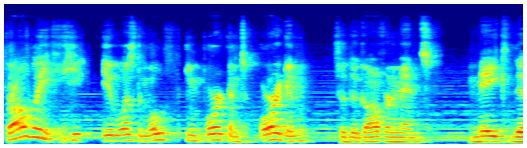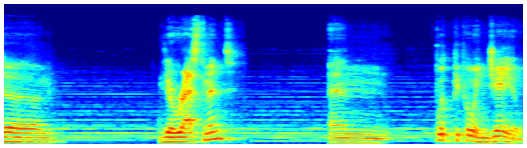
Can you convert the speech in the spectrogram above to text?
probably he, it was the most important organ to the government make the the arrestment and put people in jail.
